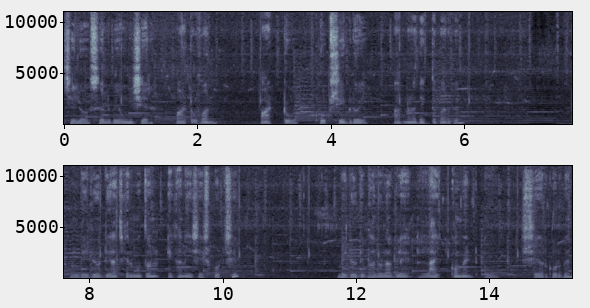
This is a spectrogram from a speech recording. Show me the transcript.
ছিল সেলভি উনিশের পার্ট ওয়ান। পার্ট টু খুব শীঘ্রই আপনারা দেখতে পারবেন। ভিডিওটি আজকের মতন এখানেই শেষ করছি। ভিডিওটি ভালো লাগলে লাইক, কমেন্ট ও শেয়ার করবেন।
